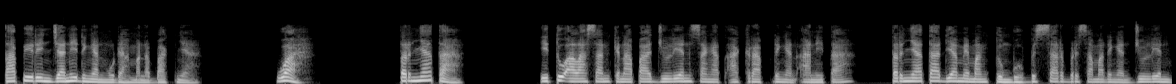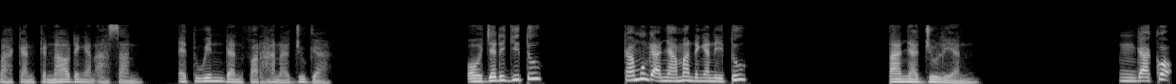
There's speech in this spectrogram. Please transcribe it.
Tapi Rinjani dengan mudah menebaknya. Wah, ternyata itu alasan kenapa Julian sangat akrab dengan Anita. Ternyata dia memang tumbuh besar bersama dengan Julian bahkan kenal dengan Asan, Edwin dan Farhana juga. Oh jadi gitu? Kamu gak nyaman dengan itu? Tanya Julian. Enggak kok.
